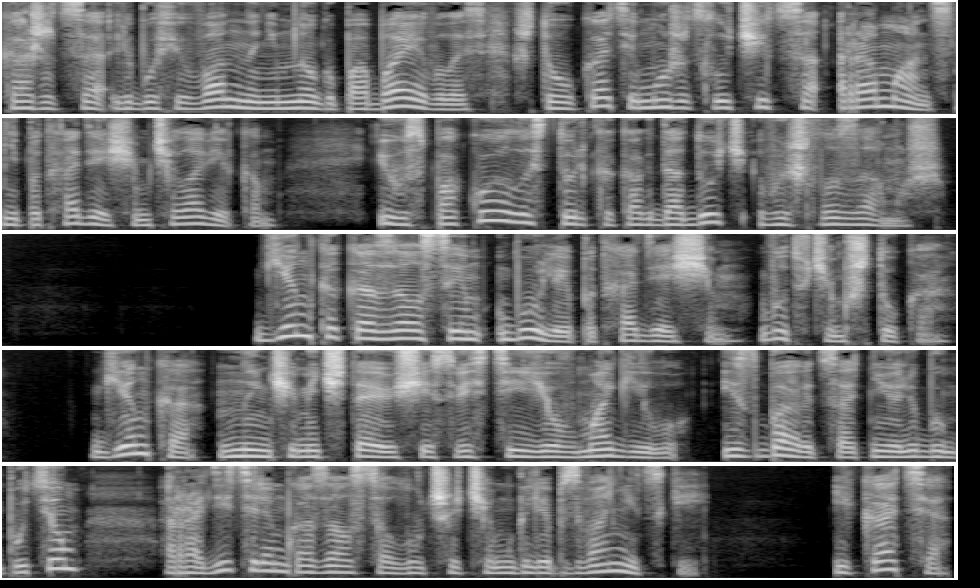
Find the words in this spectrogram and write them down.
Кажется, Любовь Ивановна немного побаивалась, что у Кати может случиться роман с неподходящим человеком, и успокоилась только, когда дочь вышла замуж. Генка казался им более подходящим, вот в чем штука. Генка, нынче мечтающий свести ее в могилу, избавиться от нее любым путем, родителям казался лучше, чем Глеб Звоницкий. И Катя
